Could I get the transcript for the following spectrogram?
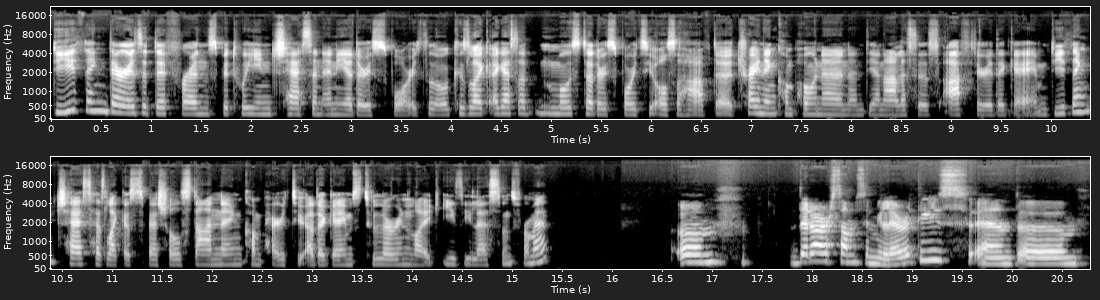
Do you think there is a difference between chess and any other sport, though? Because, like, I guess at most other sports, you also have the training component and the analysis after the game. Do you think chess has like a special standing compared to other games to learn like easy lessons from it? Um, there are some similarities, and um,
